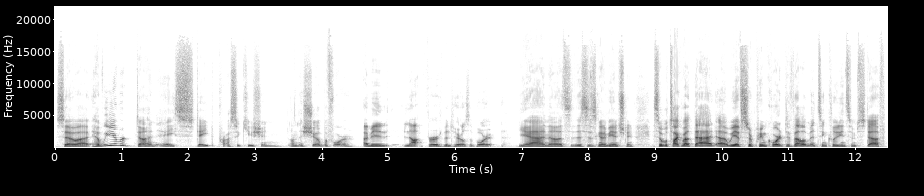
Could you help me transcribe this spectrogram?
So, uh, have we ever done a state prosecution on this show before? I mean, not for material support. Yeah, no, this, this is going to be interesting. So we'll talk about that. Uh, we have Supreme Court developments, including some stuff.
